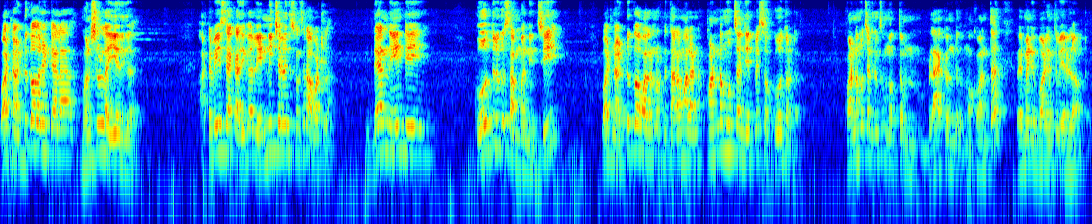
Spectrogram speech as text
వాటిని అడ్డుకోవాలంటే ఎలా? మనుషుల్లో అయ్యేది కాదు. అటవీ శాఖ అధికారులు ఎన్ని చర్యలు తీసుకున్నా సరే అవ్వట్లా. దెన్ ఏంటి? కోతులకు సంబంధించి వాటిని అడ్డుకోవాలన్న వాటిని తరమాలన్న కొండముచ్చ అని చెప్పేసి ఒక కోతి ఉంటుంది. కొండముచ్చ అంటే తెలుసు? మొత్తం బ్లాక్ ఉంటుంది. ముఖం అంతా రిమైనింగ్ బాడీ అంతా వేరేలా ఉంటుంది.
